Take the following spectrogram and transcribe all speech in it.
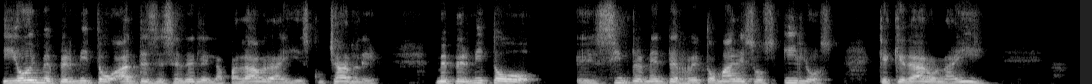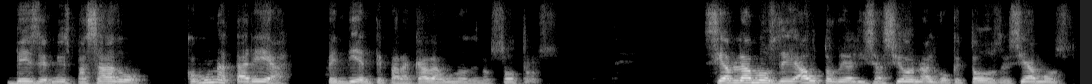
Y hoy me permito, antes de cederle la palabra y escucharle, me permito eh, simplemente retomar esos hilos que quedaron ahí desde el mes pasado como una tarea pendiente para cada uno de nosotros. Si hablamos de autorrealización, algo que todos deseamos,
